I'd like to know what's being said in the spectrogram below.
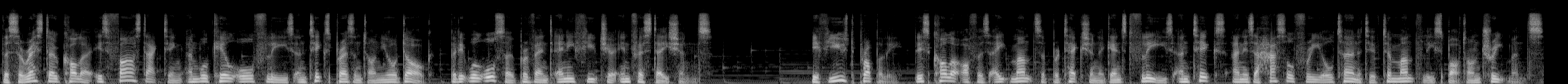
The Seresto collar is fast-acting and will kill all fleas and ticks present on your dog, but it will also prevent any future infestations. If used properly, this collar offers 8 months of protection against fleas and ticks and is a hassle-free alternative to monthly spot-on treatments.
